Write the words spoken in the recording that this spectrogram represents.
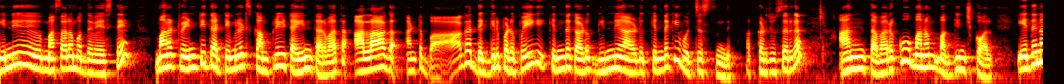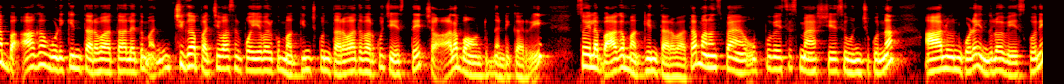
గిన్నె మసాలా ముద్ద వేస్తే మన ట్వంటీ థర్టీ మినిట్స్ కంప్లీట్ అయిన తర్వాత అలాగ అంటే బాగా దగ్గర పడిపోయి కిందకి అడుగు గిన్నె అడుగు కిందకి వచ్చేస్తుంది. అక్కడ చూసారుగా అంతవరకు మనం మగ్గించుకోవాలి. ఏదైనా బాగా ఉడికిన తర్వాత లేకపోతే మంచిగా పచ్చివాసన పోయే వరకు మగ్గించుకున్న తర్వాత వరకు చేస్తే చాలా బాగుంటుందండి కర్రీ. సో ఇలా బాగా మగ్గిన తర్వాత మనం స్పా ఉప్పు వేసి స్మాష్ చేసి ఉంచుకున్న ఆలుని కూడా ఇందులో వేసుకొని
